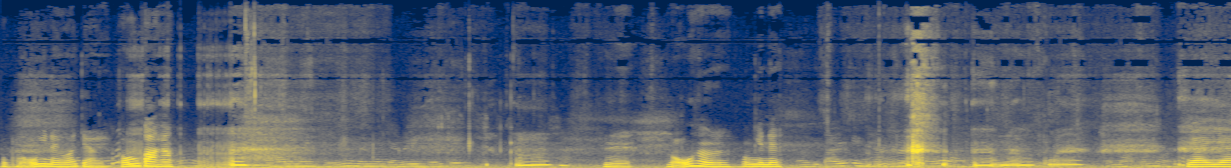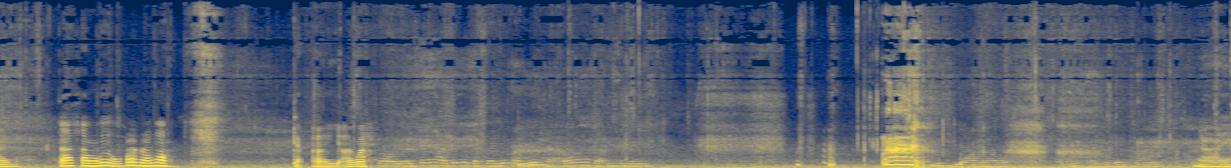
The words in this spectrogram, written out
cục mũ như này quá trời, cũng muốn coi không nè, mũ không không nhìn nè. Rồi rồi ta xong cái cục đó rồi không? trời ơi, giỏi quá. Rồi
